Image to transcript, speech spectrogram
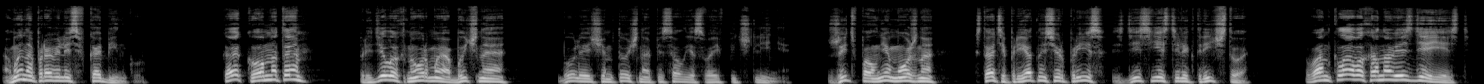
а мы направились в кабинку. «Как комната?» «В пределах нормы, обычная». Более чем точно описал я свои впечатления. «Жить вполне можно. Кстати, приятный сюрприз. Здесь есть электричество». «В анклавах оно везде есть».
